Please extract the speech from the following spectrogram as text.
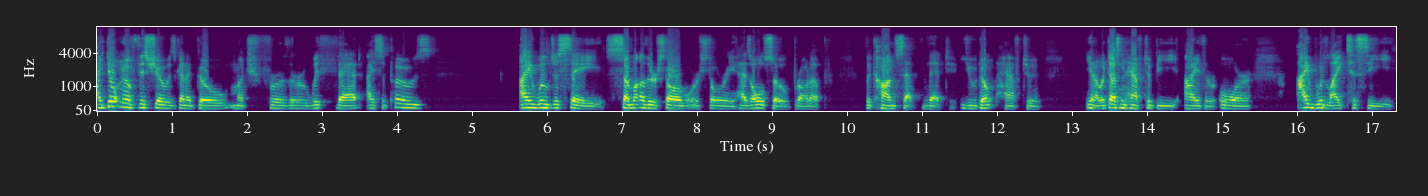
I don't know if this show is going to go much further with that. I suppose I will just say some other Star Wars story has also brought up the concept that you don't have to you know, it doesn't have to be either or. I would like to see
